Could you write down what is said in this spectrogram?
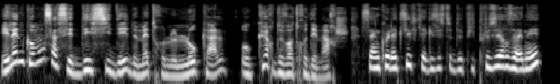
Hélène, comment ça s'est décidé de mettre le local au cœur de votre démarche? C'est un collectif qui existe depuis plusieurs années.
